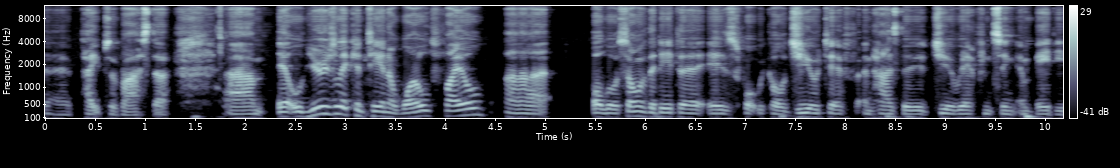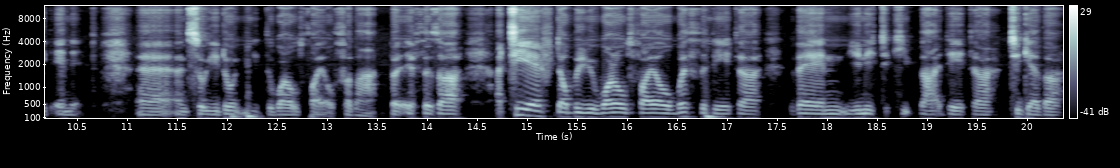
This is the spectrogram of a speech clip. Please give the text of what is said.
uh, types of raster. Um, it'll usually contain a world file uh, although some of the data is what we call GeoTIFF and has the georeferencing embedded in it. Uh, and so you don't need the world file for that. But if there's a, a TFW world file with the data, then you need to keep that data together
